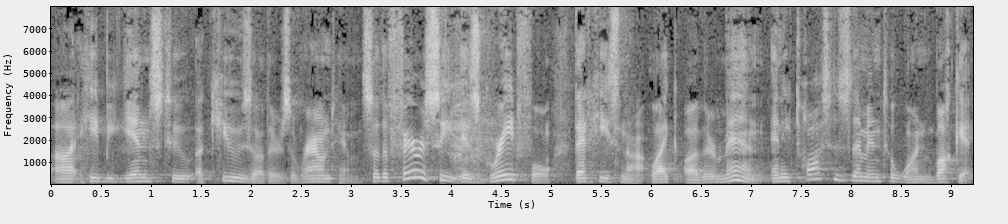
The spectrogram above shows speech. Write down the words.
Uh, he begins to accuse others around him. So the Pharisee is grateful that he's not like other men, and he tosses them into one bucket.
